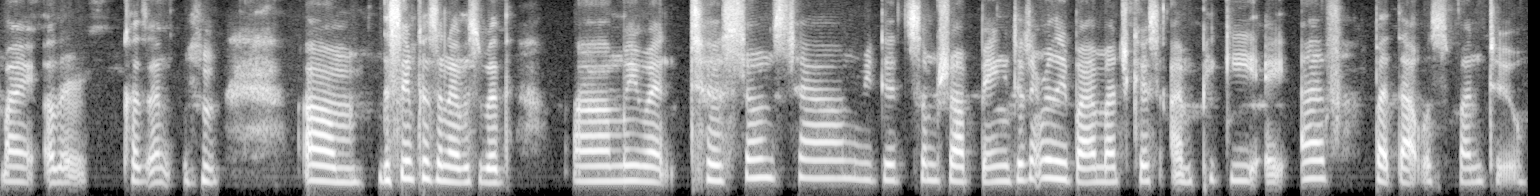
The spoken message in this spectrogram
my other cousin. um, the same cousin I was with. Um, we went to Stonestown. We did some shopping. Didn't really buy much because I'm picky AF, but that was fun too.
